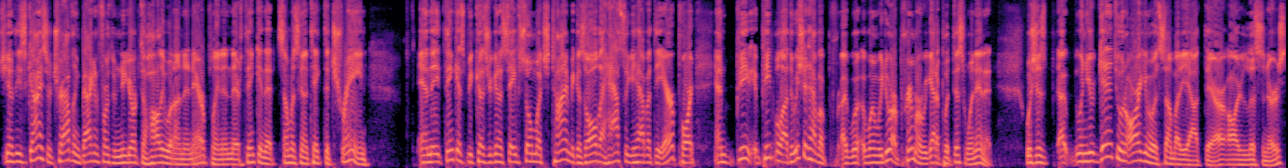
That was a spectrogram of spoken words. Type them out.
you know, these guys are traveling back and forth from New York to Hollywood on an airplane, and they're thinking that someone's going to take the train. And they think it's because you're going to save so much time because all the hassle you have at the airport. And pe- people out there, we should have a when we do our primer, we got to put this one in it, which is uh, when you get into an argument with somebody out there, our listeners,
